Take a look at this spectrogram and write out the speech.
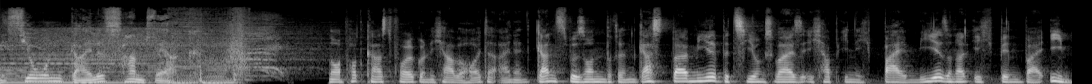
Mission Geiles Handwerk. Neue Podcast-Folge und ich habe heute einen ganz besonderen Gast bei mir, beziehungsweise ich habe ihn nicht bei mir, sondern ich bin bei ihm.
